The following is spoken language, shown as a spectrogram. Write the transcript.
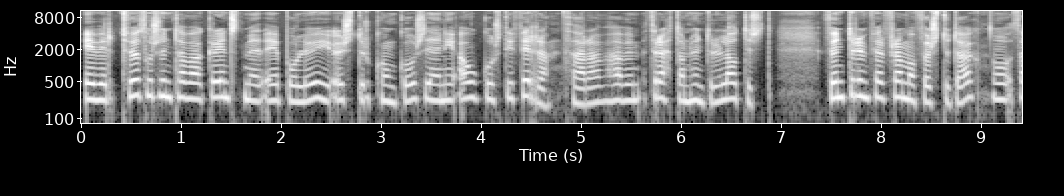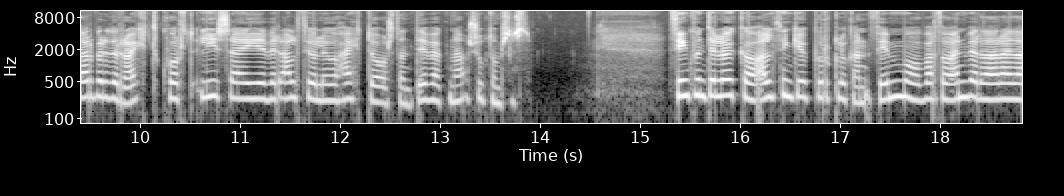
Yfir 2000 hafa greinst með ebólu í Austur Kongo síðan í ágúst í fyrra. Þar af hafum 1300 látist. Fundurinn fer fram á förstu dag og þar verður rætt hvort lýsa yfir alþjóðlegu hættu ástandi vegna sjúkdómsins. Þingfundi lauka á alþingi uppur klukkan 5 og var þá ennverða að ræða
